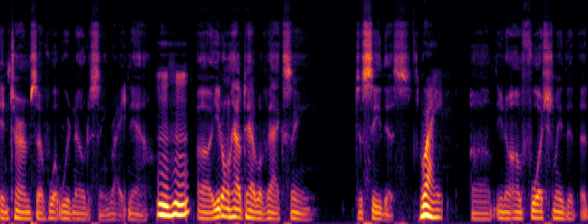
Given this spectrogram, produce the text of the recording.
in terms of what we're noticing right now. Mm-hmm. Uh, you don't have to have a vaccine to see this. Right. Um, you know, unfortunately, the,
